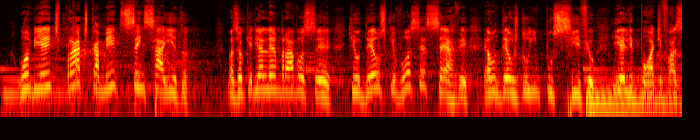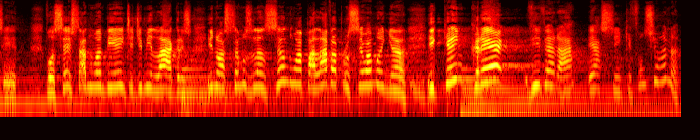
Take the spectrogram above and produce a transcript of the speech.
um ambiente praticamente sem saída. Mas eu queria lembrar você que o Deus que você serve é um Deus do impossível e Ele pode fazer. Você está num ambiente de milagres e nós estamos lançando uma palavra para o seu amanhã. E quem crê, viverá. É assim que funciona.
